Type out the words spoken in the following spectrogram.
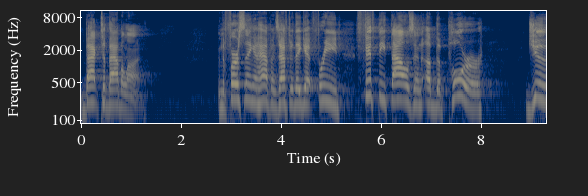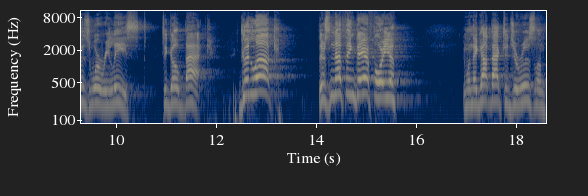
back to Babylon. And the first thing that happens after they get freed 50,000 of the poorer Jews were released to go back. Good luck. There's nothing there for you. And when they got back to Jerusalem,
